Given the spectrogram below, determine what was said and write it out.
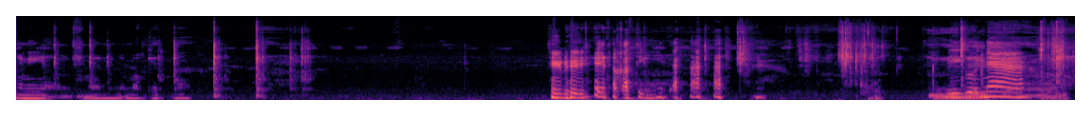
Yan? Ano na makit na. Nakatingin. Ligo na. Chay Chay.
